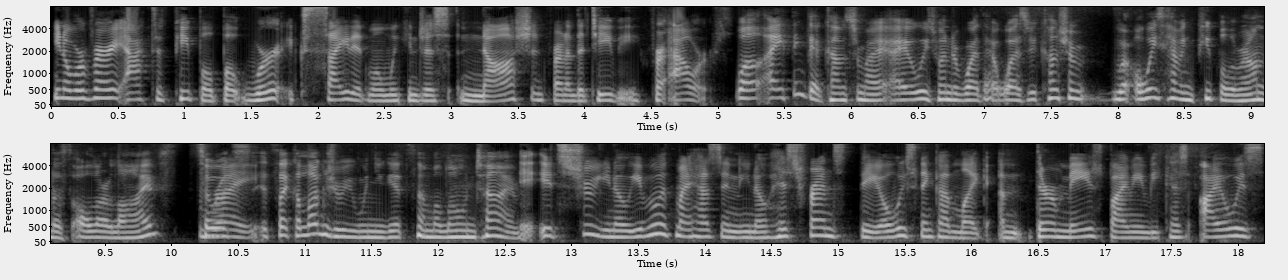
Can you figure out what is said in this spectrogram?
You know, we're very active people, but we're excited when we can just nosh in front of the TV for hours. Well, I think that comes from, I, I always wonder why that was. It comes from, we're always having people around us all our lives. So Right. it's, it's like a luxury when you get some alone time. It- It's true, you know, even with my husband, you know, his friends, they always think I'm like, um, they're amazed by me because I always,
